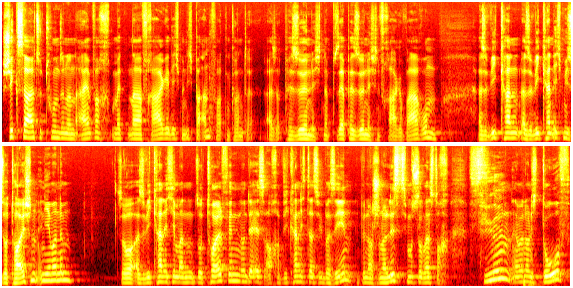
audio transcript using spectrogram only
Schicksal zu tun, sondern einfach mit einer Frage, die ich mir nicht beantworten konnte. Also persönlich, eine sehr persönliche Frage. Warum? Also wie kann, also wie kann ich mich so täuschen in jemandem? So, also wie kann ich jemanden so toll finden und der ist auch, wie kann ich das übersehen? Ich bin auch Journalist, ich muss sowas doch fühlen, ich bin noch nicht doof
